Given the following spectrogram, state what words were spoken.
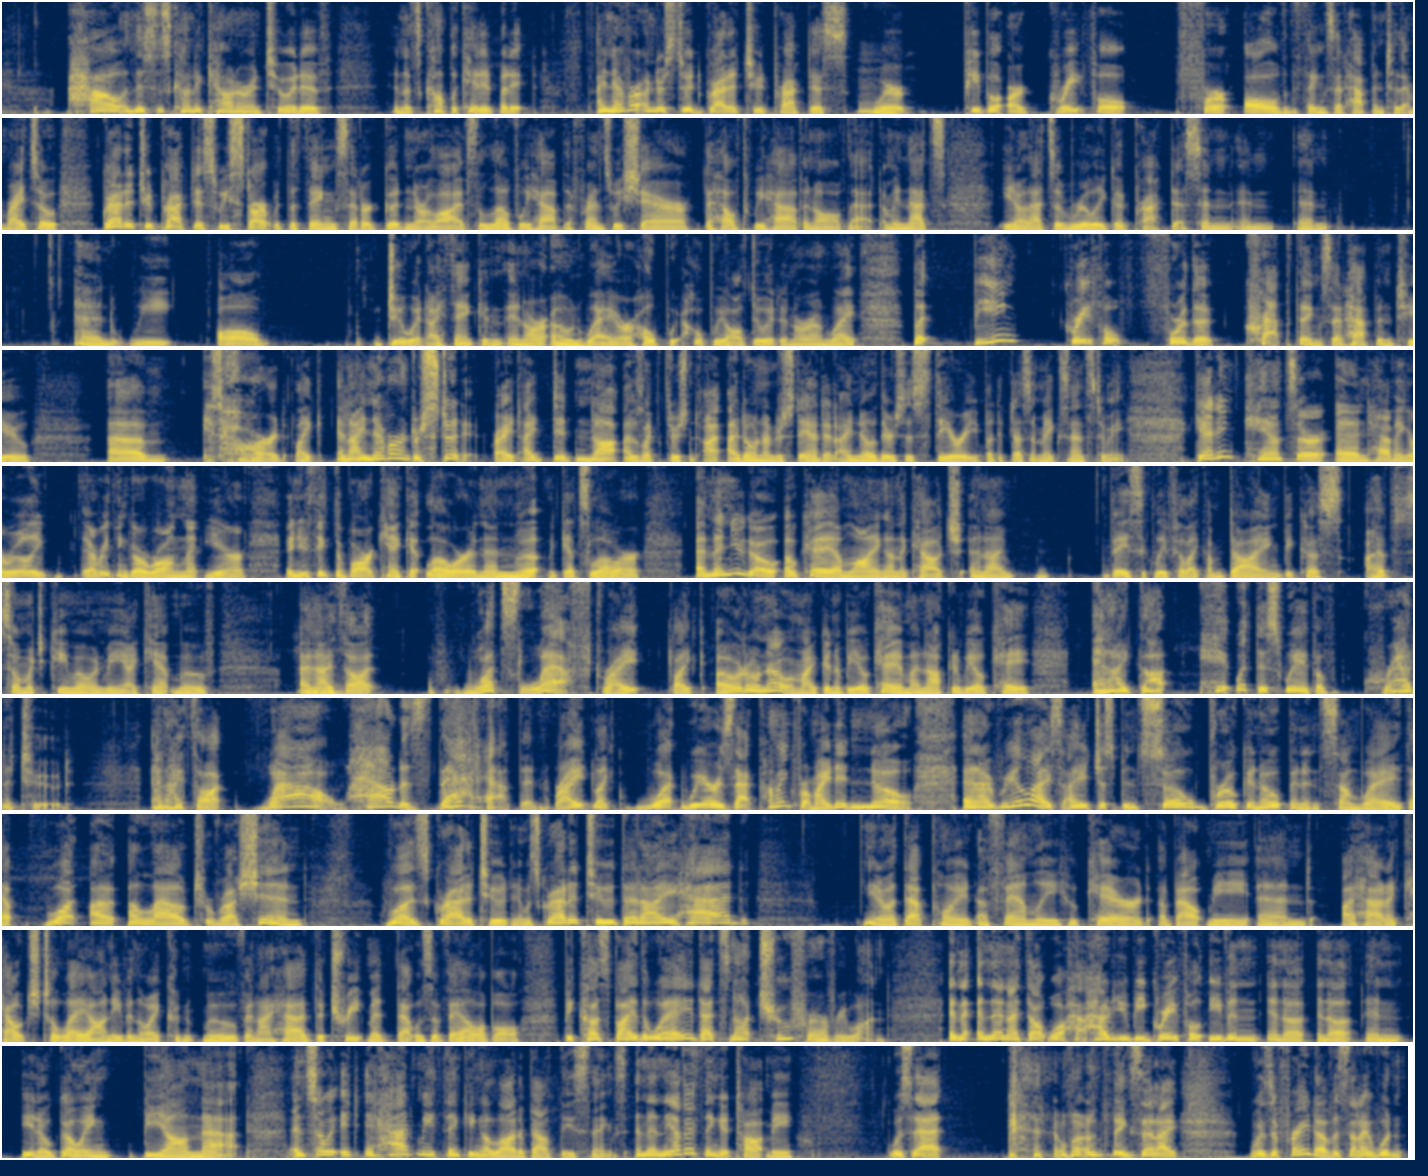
how, and this is kind of counterintuitive and it's complicated, but it, I never understood gratitude practice mm. where people are grateful for all of the things that happen to them, right? So, gratitude practice, we start with the things that are good in our lives, the love we have, the friends we share, the health we have, and all of that. I mean, that's, you know, that's a really good practice. And, and, and, and we all do it, I think, in, in our own way, or hope we, hope we all do it in our own way. But being grateful for the crap things that happen to you um, is hard. Like, and I never understood it. Right? I did not. I was like, "There's, I, I don't understand it. I know there's this theory, but it doesn't make sense to me." Getting cancer and having a really everything go wrong that year, and you think the bar can't get lower, and then uh, it gets lower, and then you go, "Okay, I'm lying on the couch, and I basically feel like I'm dying because I have so much chemo in me, I can't move." And I thought, what's left, right? Like, I don't know. Am I going to be okay? Am I not going to be okay? And I got hit with this wave of gratitude. And I thought, wow, how does that happen? Right? Like, what, where is that coming from? I didn't know. And I realized I had just been so broken open in some way that what I allowed to rush in was gratitude. It was gratitude that I had you know, at that point, a family who cared about me, and I had a couch to lay on, even though I couldn't move, and I had the treatment that was available. Because, by the way, that's not true for everyone. And and then I thought, well, how, how do you be grateful even in a in a in you know going beyond that? And so it it had me thinking a lot about these things. And then the other thing it taught me was that one of the things that I was afraid of is that I wouldn't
